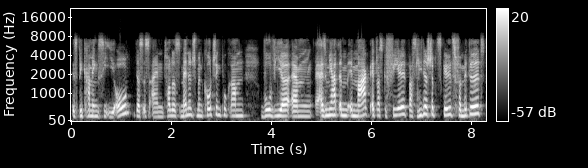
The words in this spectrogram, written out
ist Becoming CEO. Das ist ein tolles Management Management-Coaching-Programm, wo wir, ähm, also mir hat im, im Markt etwas gefehlt, was Leadership-Skills vermittelt,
